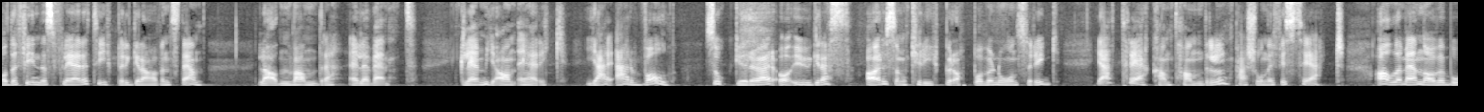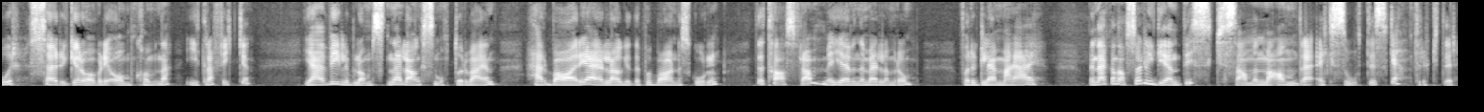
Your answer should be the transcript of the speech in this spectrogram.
og det finnes flere typer gravensten. La den vandre, eller vent. Glem Jan Erik. Jeg er vold. Sukkerrør og ugress. Arr som kryper oppover noens rygg. Jeg er trekanthandelen personifisert. Alle menn over bord sørger over de omkomne i trafikken. Jeg er villblomstene langs motorveien. Herbariet jeg lagde på barneskolen. Det tas fram med jevne mellomrom. For glem meg ei. Men jeg kan også ligge i en disk sammen med andre eksotiske frukter.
